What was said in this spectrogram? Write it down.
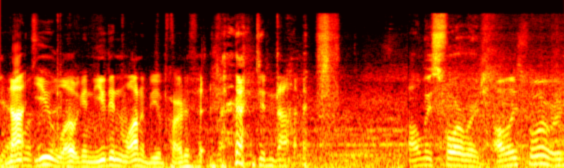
Yeah, not you, there. Logan. You didn't want to be a part of it. I did not. Always forward Always forward.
